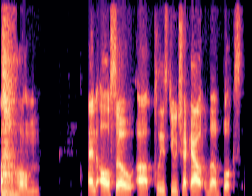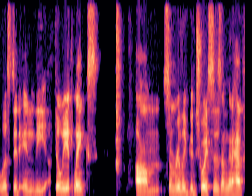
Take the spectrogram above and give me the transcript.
um, and also, uh, please do check out the books listed in the affiliate links. Um, some really good choices. I'm going to have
